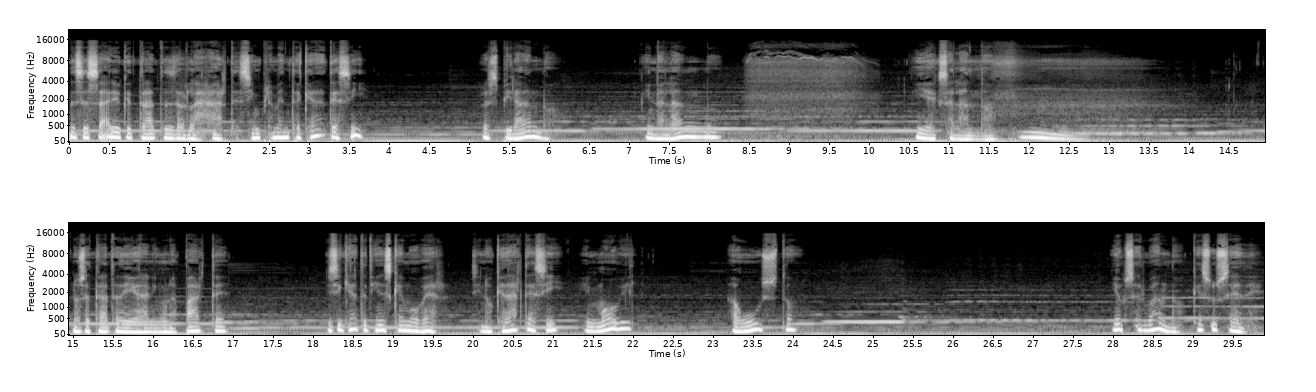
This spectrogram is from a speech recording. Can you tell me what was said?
necesario que trates de relajarte, simplemente quédate así, respirando, inhalando y exhalando. Hmm. No se trata de llegar a ninguna parte, ni siquiera te tienes que mover, sino quedarte así, inmóvil a gusto y observando qué sucede.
